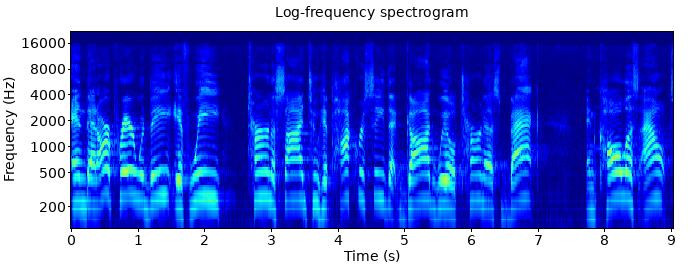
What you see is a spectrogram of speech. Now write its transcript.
and that our prayer would be if we turn aside to hypocrisy, that God will turn us back and call us out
